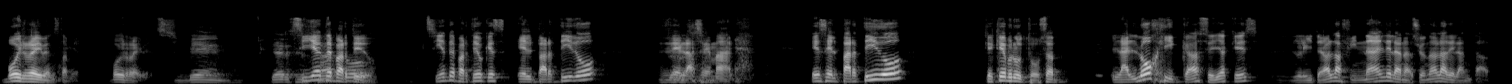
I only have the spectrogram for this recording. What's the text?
Voy Ravens también, voy Ravens. Bien. Siguiente partido, siguiente partido que es el partido de la semana. Es el partido que qué bruto, o sea, la lógica sería que es literal la final de la Nacional adelantada.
